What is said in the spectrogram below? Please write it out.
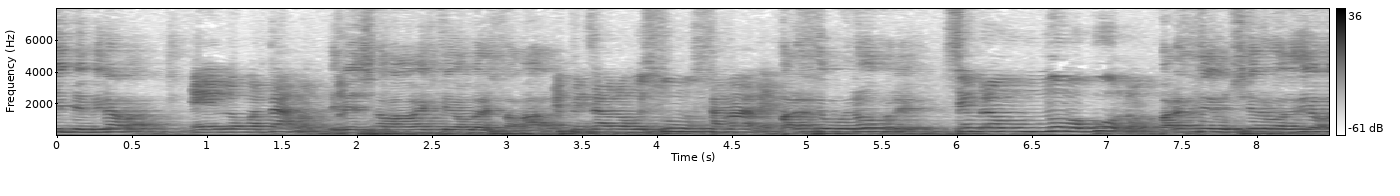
Y me miraban E lo guardavano y pensaba, este hombre está e mal. pensavano, quest'uomo sta male. Parece un buen hombre, Sembra un uomo buono, parece un siervo de Dios.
